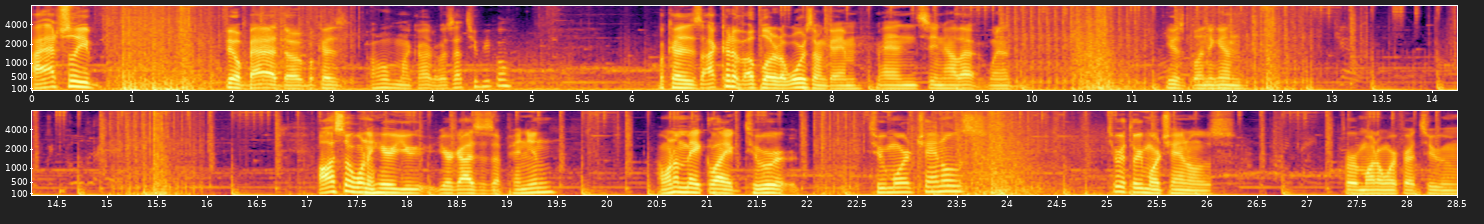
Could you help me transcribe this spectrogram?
I actually feel bad though because oh my god, was that two people? Because I could have uploaded a Warzone game and seen how that went. He was blending in. I also want to hear you your guys' opinion. I want to make like two or two more channels, two or three more channels for Modern Warfare 2.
